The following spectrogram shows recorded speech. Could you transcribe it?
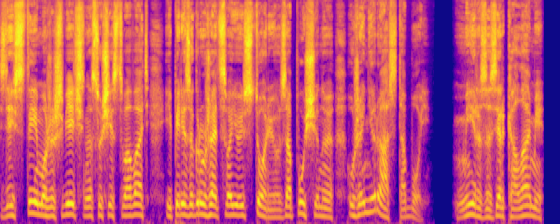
Здесь ты можешь вечно существовать и перезагружать свою историю, запущенную уже не раз тобой. Мир за зеркалами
